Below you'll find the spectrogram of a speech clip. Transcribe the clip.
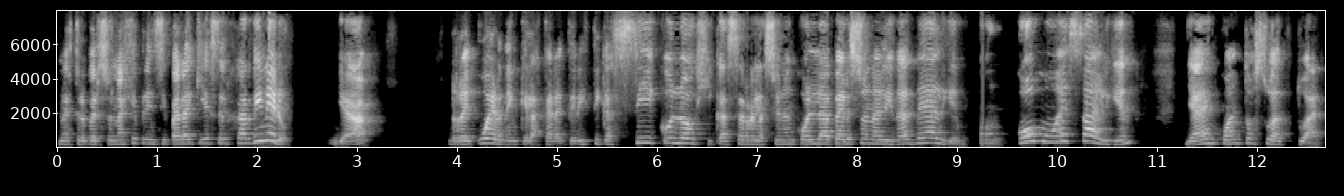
Nuestro personaje principal aquí es el jardinero. ¿ya? Recuerden que las características psicológicas se relacionan con la personalidad de alguien, con cómo es alguien, ya en cuanto a su actuar,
